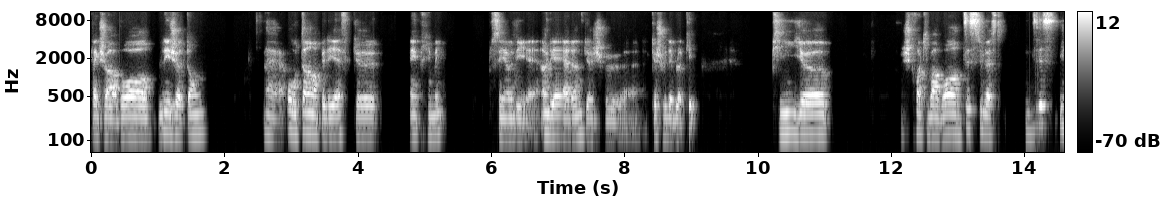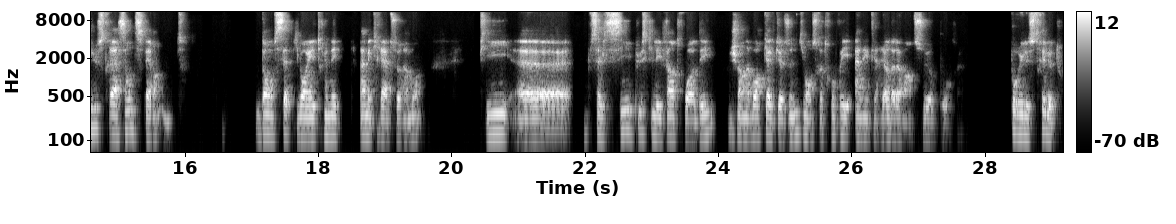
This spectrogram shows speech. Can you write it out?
Je vais avoir les jetons euh, autant en PDF que imprimés. C'est un des, un des add-ons que, je veux, que je veux débloquer. Puis, je crois qu'il va y avoir 10 10 illustrations différentes, dont 7 qui vont être uniques à mes créatures à moi. Puis euh, celle-ci, puisqu'il est fait en 3D, je vais en avoir quelques-unes qui vont se retrouver à l'intérieur de l'aventure pour, pour illustrer le tout.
